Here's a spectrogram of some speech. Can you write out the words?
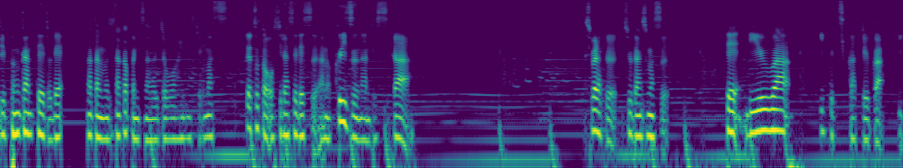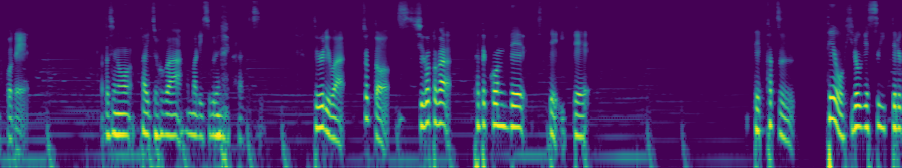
10分間程度であなたの文字単価アップにつながる情報を配信しております。今日はちょっとお知らせです。あの、クイズなんですが、しばらく中断します。で、理由はいくつかというか、1個で、私の体調があまり優れないからです。というよりは、ちょっと仕事が立て込んできていて、で、かつ、手を広げすぎてる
